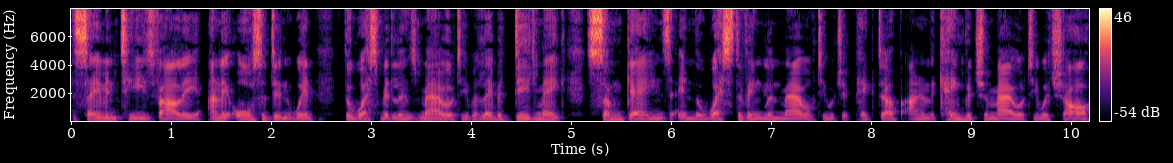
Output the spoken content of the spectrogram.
the same in Tees Valley, and they also didn't win the West Midlands mayoralty. But Labour did make some gains in the West of England mayoralty, which it picked up, and in the Cambridgeshire mayoralty, which are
